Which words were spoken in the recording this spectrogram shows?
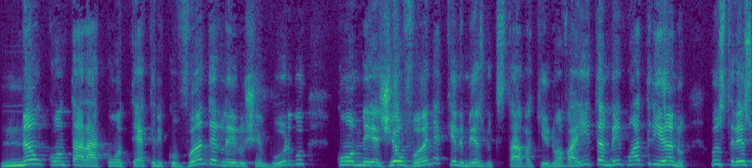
Não contará com o técnico Vanderlei Luxemburgo, com o meia Giovanni, aquele mesmo que estava aqui no Havaí, e também com Adriano. Os três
